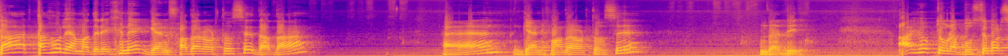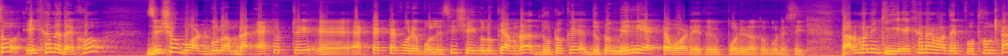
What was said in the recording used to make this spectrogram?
তা তাহলে আমাদের এখানে গ্র্যান্ডফাদার অর্থ হচ্ছে দাদা অ্যান্ড গ্র্যান্ডমাদার অর্থ হচ্ছে দাদি। আই হোপ তোমরা বুঝতে পারছ। এখানে দেখো, যেসব ওয়ার্ডগুলো আমরা একত্রে একটা একটা করে বলেছি, সেগুলোকে আমরা দুটোকে, দুটো মেলি একটা ওয়ার্ডে পরিণত করেছি। তার মানে কি? এখানে আমাদের প্রথমটা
